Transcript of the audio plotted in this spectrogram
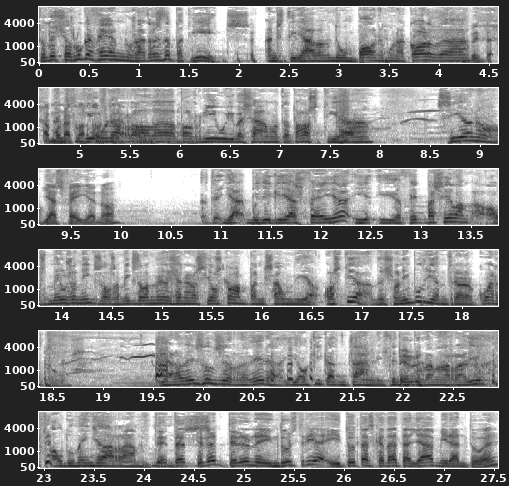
tot això és el que fèiem nosaltres de petits. Ens tiràvem d'un pont amb una corda, veritat, amb una ens corda fotíem una roda no, no. pel riu i baixàvem a tot hòstia. Sí o no? Ja es feia, no? Ja, vull dir que ja es feia i, i de fet va ser la, els meus amics, els amics de la meva generació els que van pensar un dia hòstia, d'això n'hi podríem treure quartos i ara vens els de darrere jo aquí cantant i fent un programa de ràdio el diumenge de t- Tenen, tenen una indústria i tu t'has quedat allà mirant-ho, eh?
